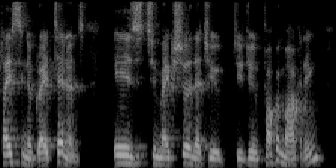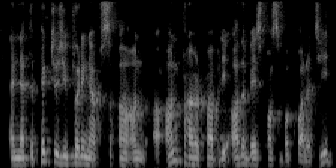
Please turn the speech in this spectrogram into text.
placing a great tenant is to make sure that you you're doing proper marketing and that the pictures you're putting up uh, on on private property are the best possible quality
